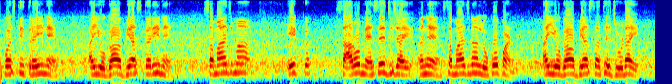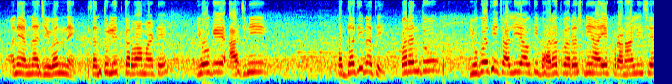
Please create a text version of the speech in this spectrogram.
ઉપસ્થિત રહીને આ યોગા અભ્યાસ કરીને સમાજમાં એક સારો મેસેજ જાય અને સમાજના લોકો પણ આ યોગા અભ્યાસ સાથે જોડાય અને એમના જીવનને સંતુલિત કરવા માટે યોગ એ આજની પદ્ધતિ નથી, પરંતુ યુગોથી ચાલી આવતી ભારત વર્ષની આ એક પ્રણાલી છે.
